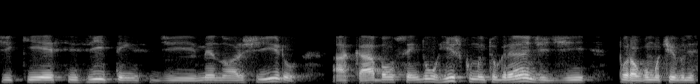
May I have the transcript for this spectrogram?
de que esses itens de menor giro acabam sendo um risco muito grande de, por algum motivo, eles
